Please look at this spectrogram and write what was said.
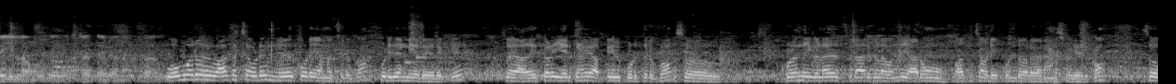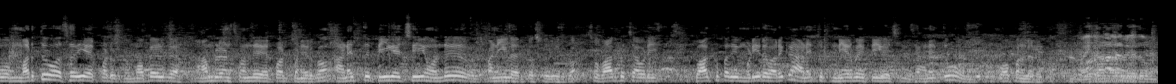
வெயில் அவங்களுக்கு எக்ஸ்ட்ரா தேவையான ஒவ்வொரு வாக்குச்சாவடியும் நிழற்கூடை அமைச்சிருக்கோம். குடிதண்ணீர் இருக்குது ஸோ அதுக்காக ஏற்கனவே அப்பீல் கொடுத்துருக்கோம். ஸோ குழந்தைகளை சிறார்களை வந்து யாரும் வாக்குச்சாவடியை கொண்டு வர வேணாம்னு சொல்லியிருக்கோம். ஸோ மருத்துவ வசதி ஏற்பாடு இருக்கும் மொபைல் ஆம்புலன்ஸ் வந்து ஏற்பாடு பண்ணியிருக்கோம். அனைத்து பிஹெச்சியும் வந்து பணியில் இருக்க சொல்லியிருக்கோம். ஸோ வாக்குச்சாவடி வாக்குப்பதிவு முடிகிற வரைக்கும் அனைத்து நியர்பை பிஹெச் அனைத்தும் ஓப்பனில் இருக்கும். வயதானவர்கள் எதுவும்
